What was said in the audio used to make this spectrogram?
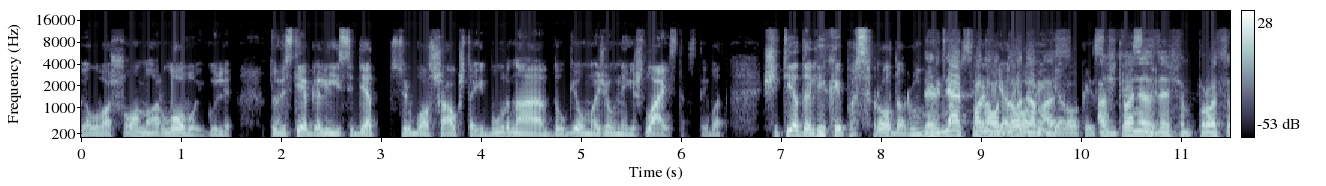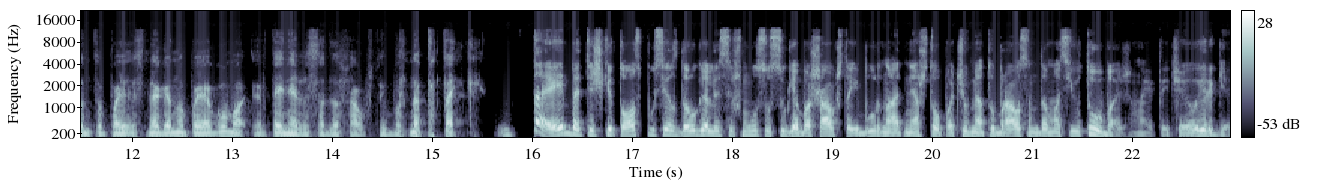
galva šonu, ar lovoj guli. Tu vis tiek gali įsidėti sriubos šaukštą į burną daugiau mažiau neišlaistęs. Tai vat, šitie dalykai pasirodo. Ir net panaudodamas gerokai, gerokai 80 procentų smegenų pajėgumo ir tai ne visada šaukštą į burną pataikai. Taip, bet iš kitos pusės daugelis iš mūsų sugeba šaukštą į burną atnešti tuo pačiu metu brausindamas YouTube, žinai, tai čia jau irgi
